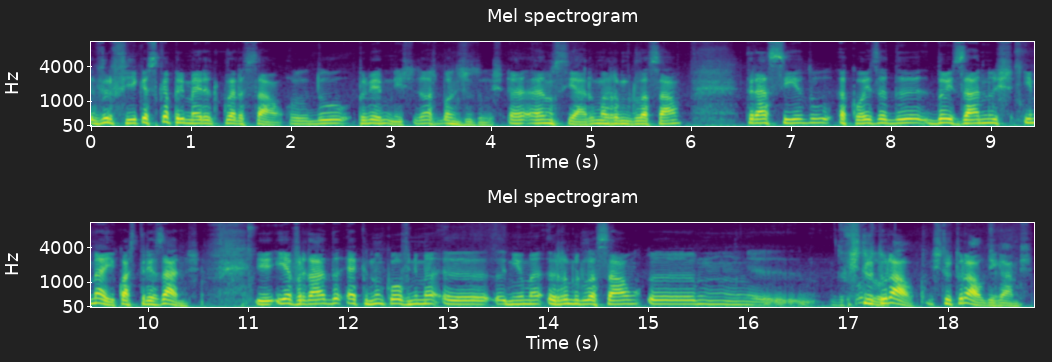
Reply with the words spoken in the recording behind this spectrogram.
verifica-se que a primeira declaração do Primeiro-Ministro Jorge Bom Jesus a, a anunciar uma remodelação terá sido a coisa de dois anos e meio, quase três anos. E, e a verdade é que nunca houve nenhuma, uh, nenhuma remodelação uh, estrutural, estrutural, digamos.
